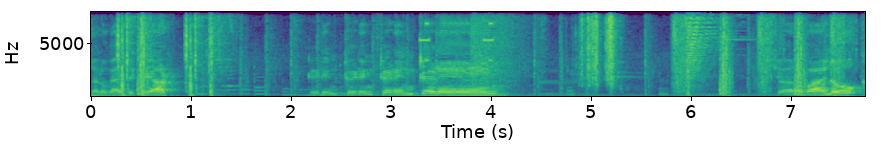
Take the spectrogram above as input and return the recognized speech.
चलो गाइस देखते यार। टेडिंग टेडिंग टेडिंग टेडिंग। चलो भाई लोग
